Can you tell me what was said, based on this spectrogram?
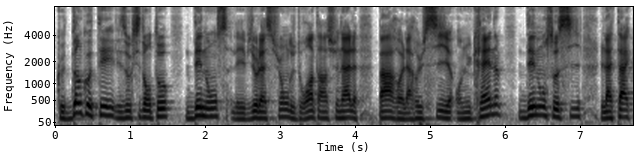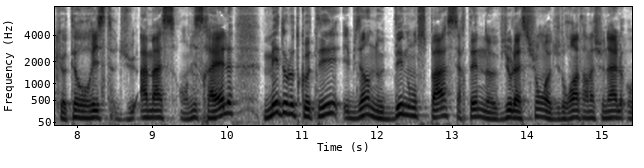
que d'un côté, les Occidentaux dénoncent les violations du droit international par la Russie en Ukraine, dénoncent aussi l'attaque terroriste du Hamas en Israël, mais de l'autre côté, eh bien, ne dénoncent pas certaines violations du droit international au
